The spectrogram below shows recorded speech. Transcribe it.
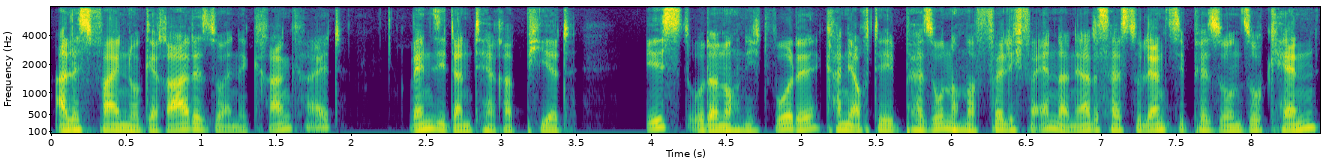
alles fein. Nur gerade so eine Krankheit, wenn sie dann therapiert ist oder noch nicht wurde, kann ja auch die Person nochmal völlig verändern. Ja? Das heißt, du lernst die Person so kennen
